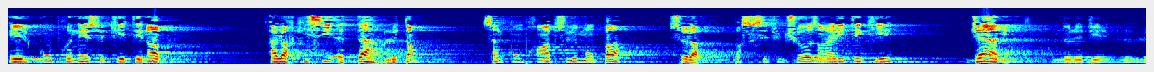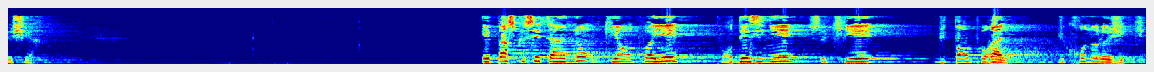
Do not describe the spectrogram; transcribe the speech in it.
et ils comprenaient ce qui était noble. Alors qu'ici, dar, le temps, ça ne comprend absolument pas cela, parce que c'est une chose en réalité qui est jamid, comme le dit le, le Et parce que c'est un nom qui est employé pour désigner ce qui est du temporel, du chronologique.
